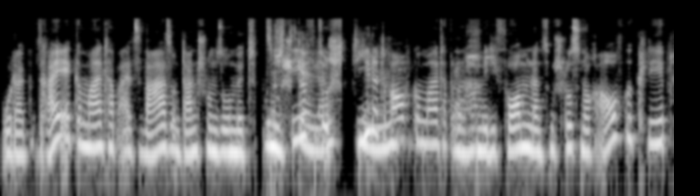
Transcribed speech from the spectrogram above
oder Dreieck gemalt habe als Vase und dann schon so mit so einem Stift ne? so Stiele mhm. drauf gemalt habe. Und dann haben wir die Formen dann zum Schluss noch aufgeklebt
